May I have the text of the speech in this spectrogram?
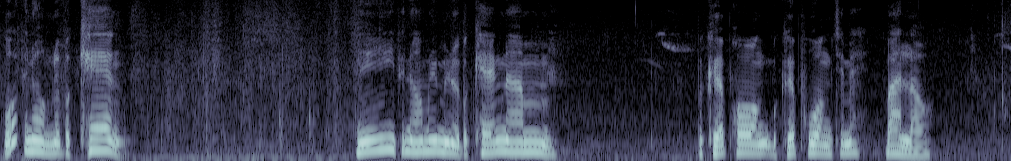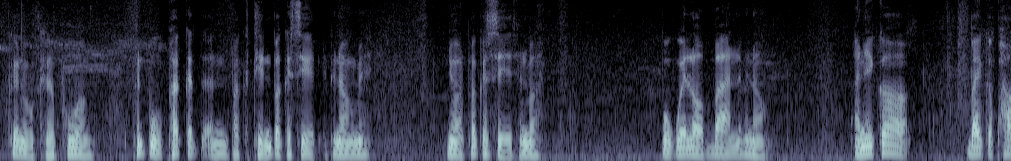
โอ้พี่น้องเนยบักแข้งนี่พี่น้องไม่มีเนยบักแข้งนำบักเขือพองบักเขือพวงใช่ไหมบ้านเราเกินบักเขือพวง เพิ่นปลูกพักกระอันปักถิ่นปักเกษตรพี่น้องไหมยอดพักเกษตรเห็นปะปลูกไว้รอบบ้านแล้วพี่น้อง อันนี้ก็ใบกะเพรา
